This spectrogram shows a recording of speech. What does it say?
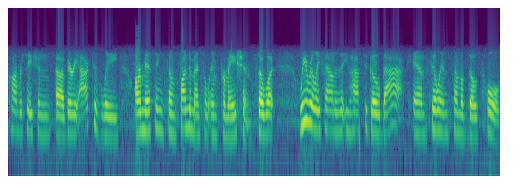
conversation uh, very actively are missing some fundamental information. So what we really found is that you have to go back and fill in some of those holes.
